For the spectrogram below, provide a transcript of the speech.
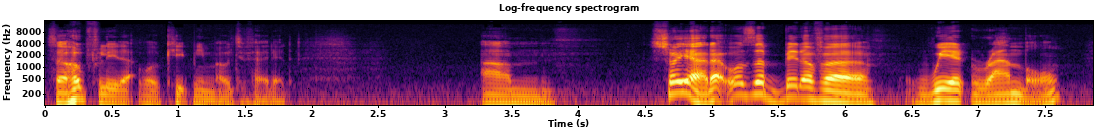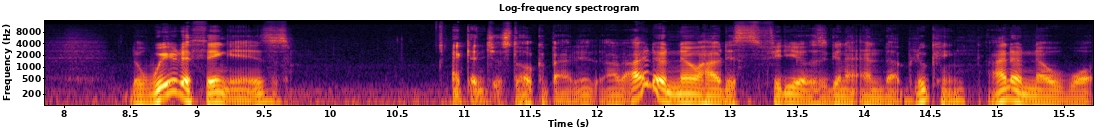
So hopefully that will keep me motivated. Um, so yeah, that was a bit of a weird ramble. The weirder thing is, I can just talk about it. I don't know how this video is gonna end up looking. I don't know what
